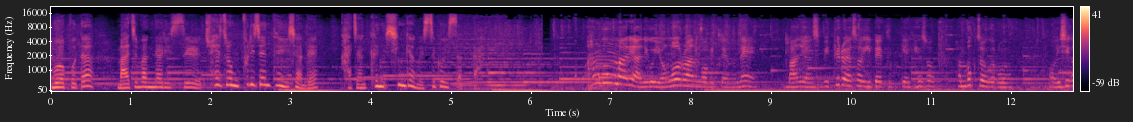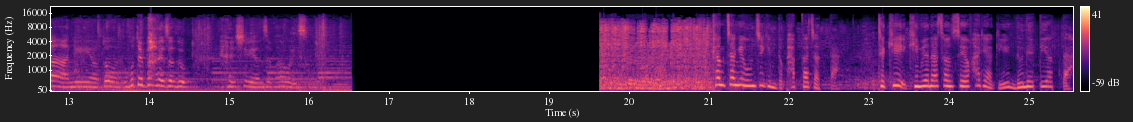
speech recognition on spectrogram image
무엇보다 마지막 날 있을 최종 프리젠테이션에 가장 큰 신경을 쓰고 있었다. 한국말이 아니고 영어로 하는 거기 때문에 많은 연습이 필요해서 입에 붙게 계속 반복적으로 어, 이 시간 아니어도 호텔방에서도 열심히 연습하고 있습니다. 평창의 움직임도 바빠졌다. 특히 김연아 선수의 활약이 눈에 띄었다.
